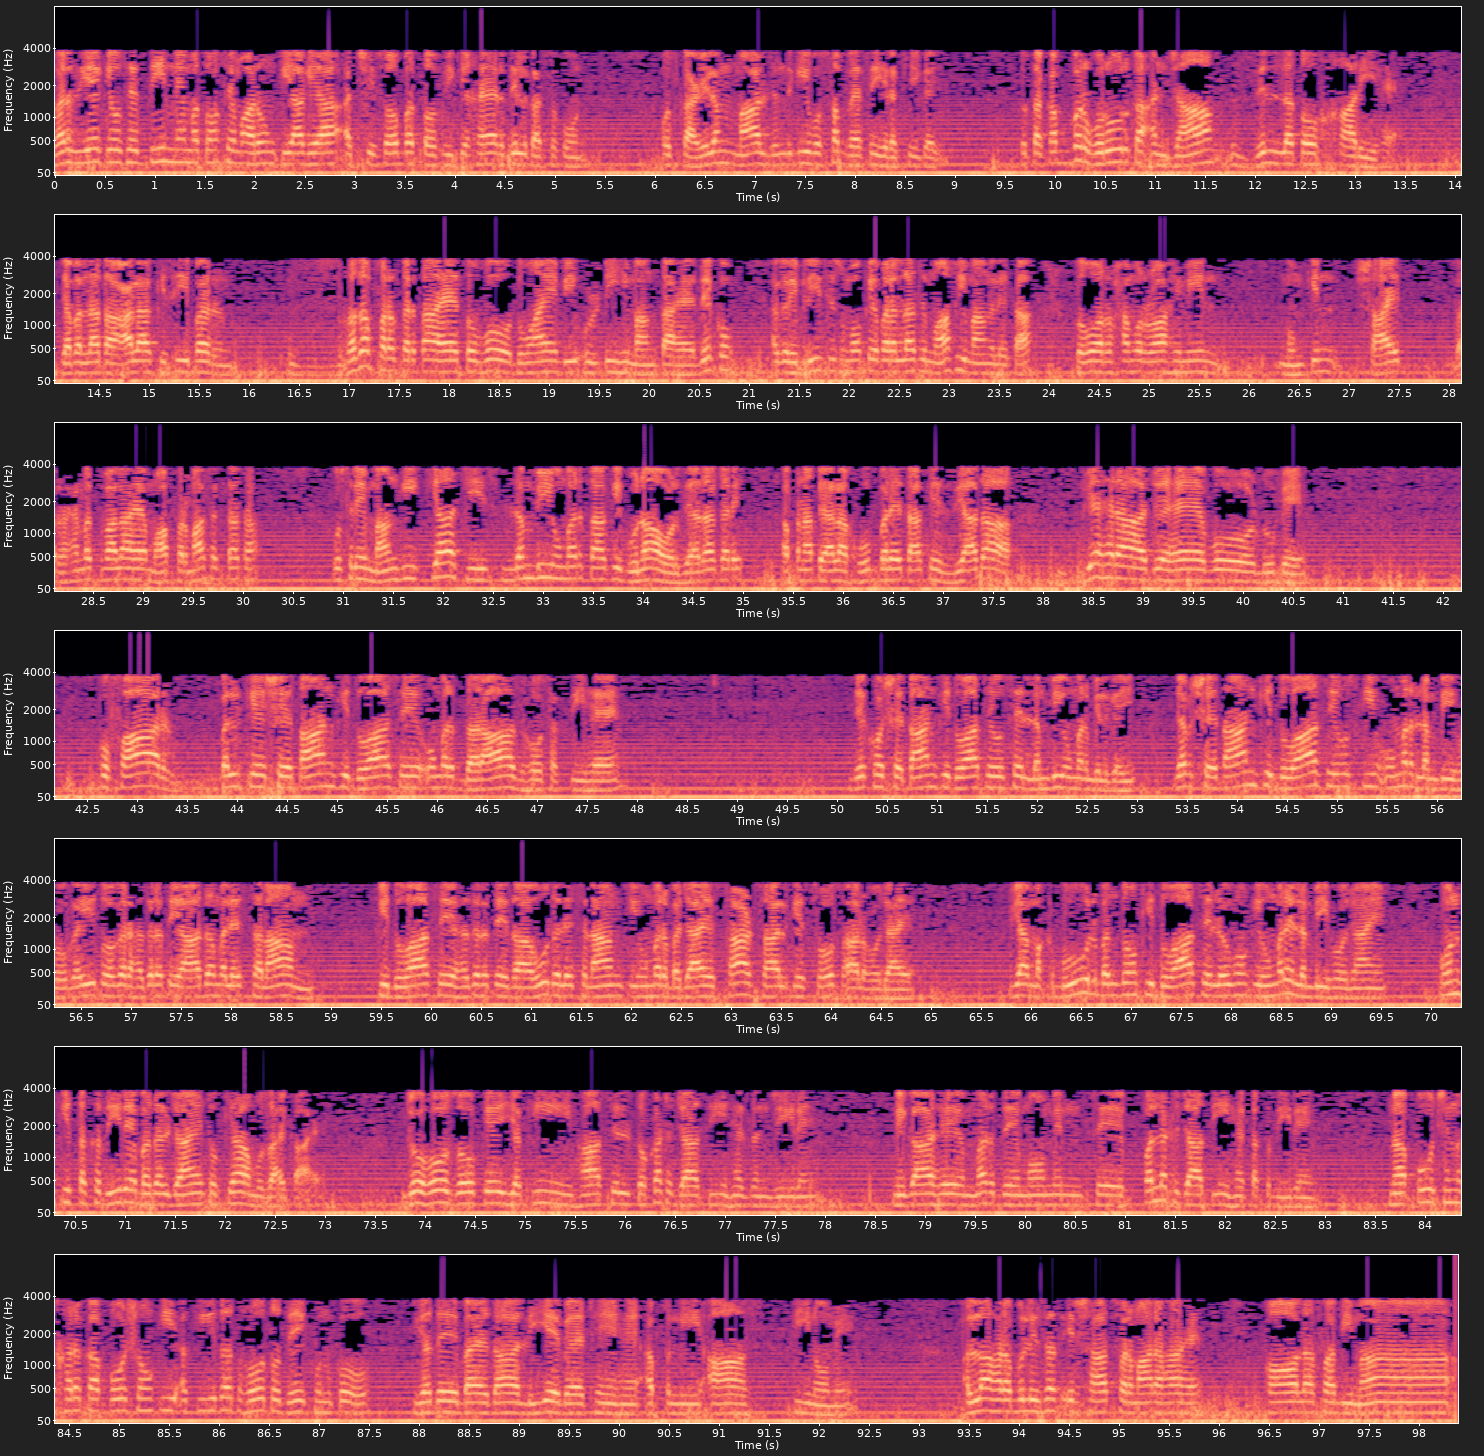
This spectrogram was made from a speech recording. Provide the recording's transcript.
غرض یہ کہ اسے تین نعمتوں سے معروم کیا گیا، اچھی صحبت، توفیق خیر، دل کا سکون۔ اس کا علم، مال، زندگی، وہ سب ویسے ہی رکھی گئی۔ تو تکبر غرور کا انجام ذلت و خاری ہے۔ جب اللہ تعالی کسی پر غضب فرق کرتا ہے تو وہ دعائیں بھی الٹی ہی مانگتا ہے۔ دیکھو، اگر ابلیس اس موقع پر اللہ سے معافی مانگ لیتا تو وہ رحم الرحمین ممکن شاید رحمت والا ہے، معاف فرما سکتا تھا۔ اس نے مانگی کیا چیز لمبی عمر تاکہ گناہ اور زیادہ کرے، اپنا پیالہ خوب بھرے تاکہ زیادہ گہرا جو ہے وہ ڈوبے۔ کفار بلکہ شیطان کی دعا سے عمر دراز ہو سکتی ہے۔ دیکھو، شیطان کی دعا سے اسے لمبی عمر مل گئی۔ جب شیطان کی دعا سے اس کی عمر لمبی ہو گئی، تو اگر حضرت آدم علیہ السلام کی دعا سے حضرت داود علیہ السلام کی عمر بجائے ساٹھ سال کے سو سال ہو جائے، یا مقبول بندوں کی دعا سے لوگوں کی عمریں لمبی ہو جائیں، ان کی تقدیریں بدل جائیں، تو کیا مذائقہ ہے؟ جو ہو ذو کے یقین حاصل تو کٹ جاتی ہیں زنجیریں، نگاہ مرد مومن سے پلٹ جاتی ہیں تقدیریں۔ نہ پوچھ ان خرقہ پوشوں کی عقیدت ہو تو دیکھ ان کو، ید بیدا لیے بیٹھے ہیں اپنی آس تینوں میں۔ اللہ رب العزت ارشاد فرما رہا ہے قال فبما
